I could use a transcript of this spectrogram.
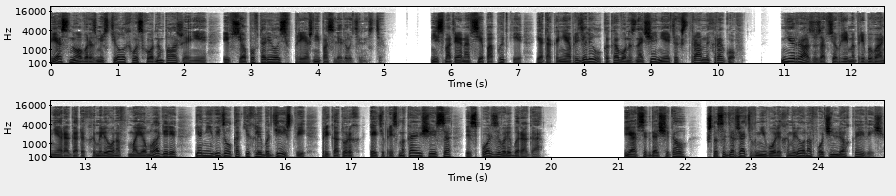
Я снова разместил их в исходном положении, и все повторилось в прежней последовательности. Несмотря на все попытки, я так и не определил, каково назначение этих странных рогов. Ни разу за все время пребывания рогатых хамелеонов в моем лагере я не видел каких-либо действий, при которых эти присмыкающиеся использовали бы рога. Я всегда считал, что содержать в неволе хамелеонов очень легкая вещь.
